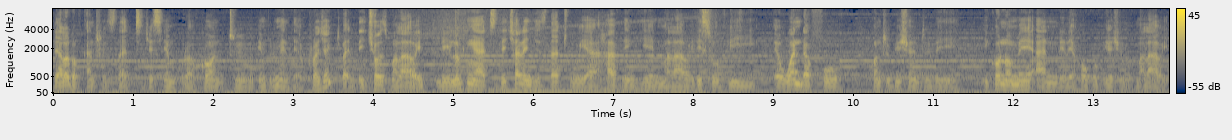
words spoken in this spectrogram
There are a lot of countries that JCM could have gone to implement their project, but they chose Malawi. They're looking at the challenges that we are having here in Malawi. This will be a wonderful contribution to the economy and the whole population of Malawi.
